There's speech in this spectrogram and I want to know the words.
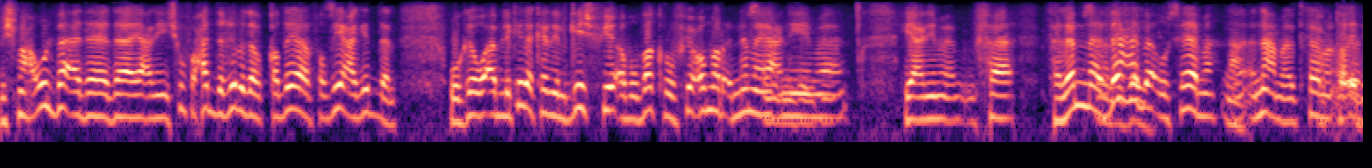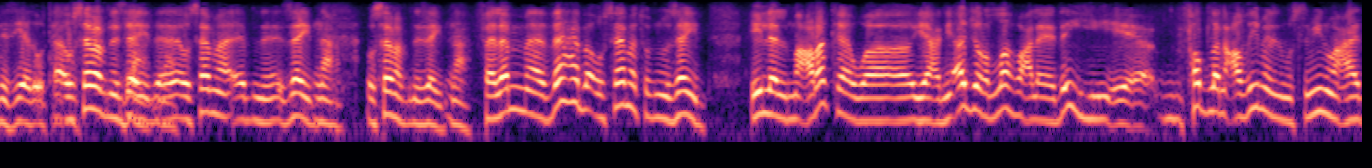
مش معقول بقى ده ده يعني شوفوا حد غيره ده القضية فظيعة جدا وقبل كده كان الجيش فيه أبو بكر وفيه عمر بن يعني. ما يعني ما ف فلما ذهب. أسامة نعم. نعم أنا بتكلم عن طارق بن زياد قلت أسامة بن زيد نعم، نعم. أسامة بن زيد نعم أسامة بن زيد نعم. فلما ذهب أسامة بن زيد إلى المعركة ويعني أجر الله على يديه فضلا عظيما للمسلمين وعاد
